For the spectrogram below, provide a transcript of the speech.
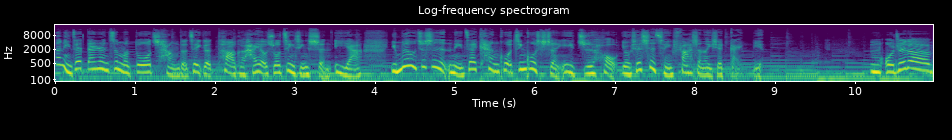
那你在担任这么多场的这个 talk，还有说进行审议啊，有没有就是你在看过经过审议之后，有些事情发生了一些改变？嗯，我觉得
